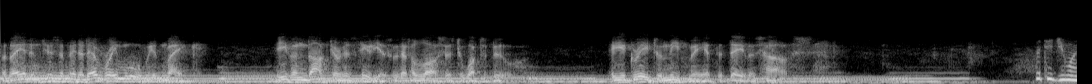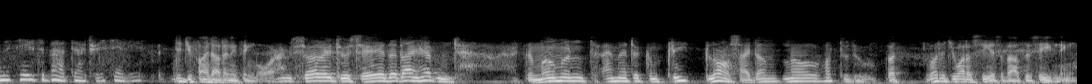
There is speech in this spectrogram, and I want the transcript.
For they had anticipated every move we'd make. Even Dr. Heselius was at a loss as to what to do. He agreed to meet me at the Davis house. What did you want to say us about, Dr. Heselius? Did you find out anything more? I'm sorry to say that I haven't. At the moment, I'm at a complete loss. I don't know what to do. But what did you want to see us about this evening?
